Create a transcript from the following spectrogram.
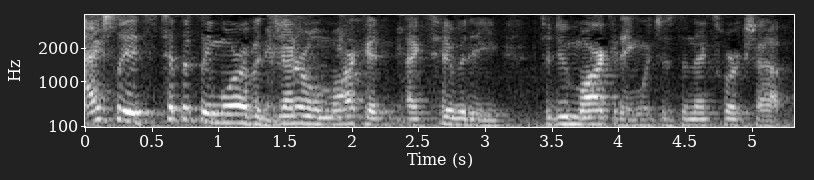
actually, it's typically more of a general market activity to do marketing, which is the next workshop,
